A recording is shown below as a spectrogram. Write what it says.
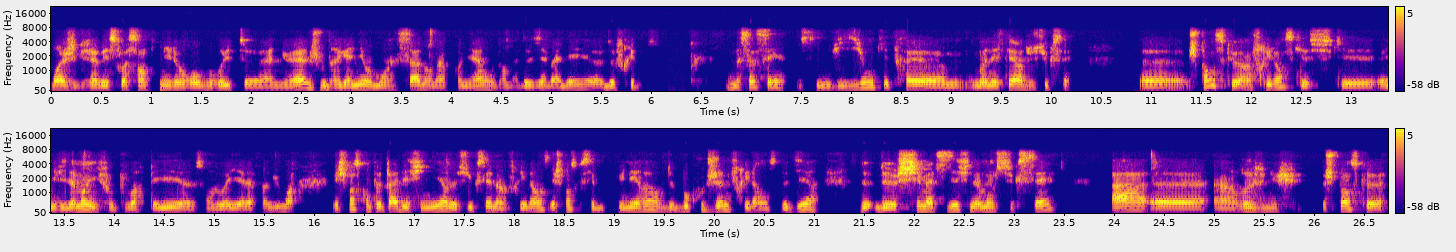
moi j'avais 60 000 euros bruts euh, annuels, je voudrais gagner au moins ça dans ma première ou dans ma deuxième année euh, de freelance. Mais ça, c'est une vision qui est très monétaire du succès. Je pense qu'un freelance évidemment, il faut pouvoir payer son loyer à la fin du mois. Mais je pense qu'on peut pas définir le succès d'un freelance. Et je pense que c'est une erreur de beaucoup de jeunes freelances de dire, de, schématiser finalement le succès à euh, un revenu. Je pense que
